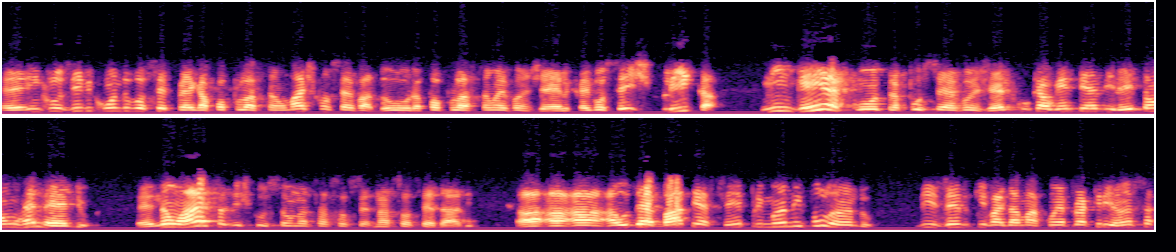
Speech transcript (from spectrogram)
é, inclusive, quando você pega a população mais conservadora, a população evangélica, e você explica, ninguém é contra, por ser evangélico, que alguém tenha direito a um remédio. É, não há essa discussão nessa, na sociedade. A, a, a, o debate é sempre manipulando dizendo que vai dar maconha para a criança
